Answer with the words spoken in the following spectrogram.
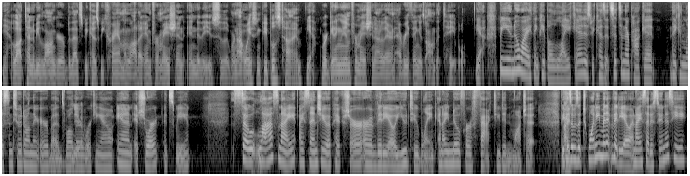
Yeah. A lot tend to be longer, but that's because we cram a lot of information into these so that we're not wasting people's time. Yeah. We're getting the information out of there and everything is on the table. Yeah. But you know why I think people like it is because it sits in their pocket. They can listen to it on their earbuds while they're working out and it's short, it's sweet, so last night I sent you a picture or a video, a YouTube link, and I know for a fact you didn't watch it because I, it was a 20 minute video. And I said, as soon as he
